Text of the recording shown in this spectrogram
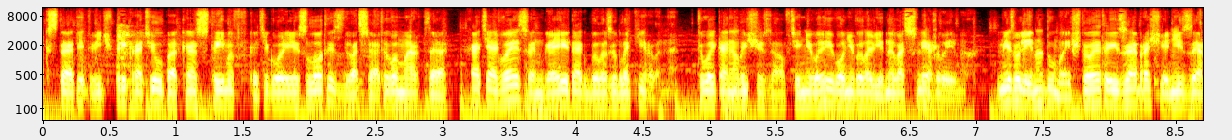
Кстати, Twitch прекратил показ стримов в категории слоты с 20 марта, хотя в СНГ и так было заблокировано. Твой канал исчезал в теневой, его не было видно в отслеживаемых. Мизулина думает, что это из-за обращений за...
